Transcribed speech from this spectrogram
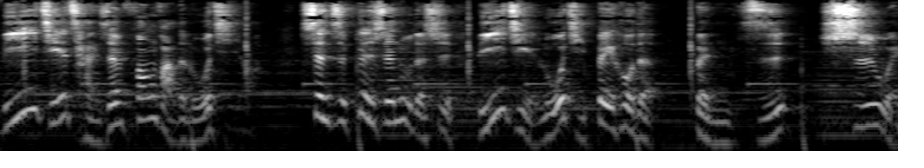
理解产生方法的逻辑啊。甚至更深入的是理解逻辑背后的本质思维。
